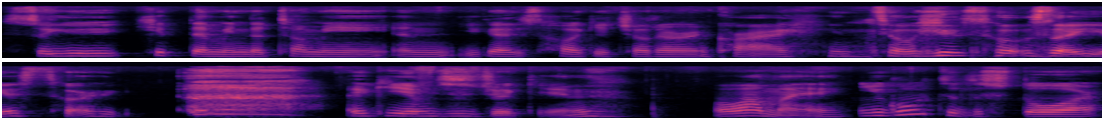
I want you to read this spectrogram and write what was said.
so you hit them in the tummy and you guys hug each other and cry and tell yourselves that you're sorry. okay, I'm just joking. Or am I? You go to the store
